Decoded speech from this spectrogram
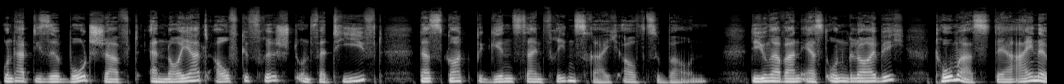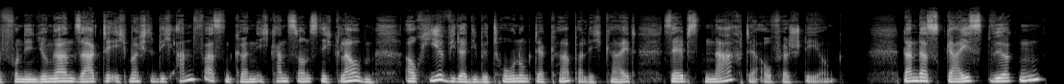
und hat diese Botschaft erneuert, aufgefrischt und vertieft, dass Gott beginnt, sein Friedensreich aufzubauen. Die Jünger waren erst ungläubig. Thomas, der eine von den Jüngern, sagte, ich möchte dich anfassen können, ich kann es sonst nicht glauben. Auch hier wieder die Betonung der Körperlichkeit, selbst nach der Auferstehung. Dann das Geistwirken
